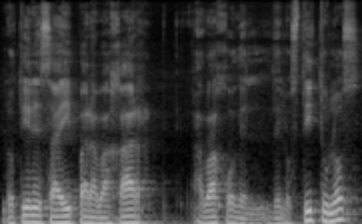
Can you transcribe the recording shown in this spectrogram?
Lo tienes ahí para bajar abajo de los títulos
